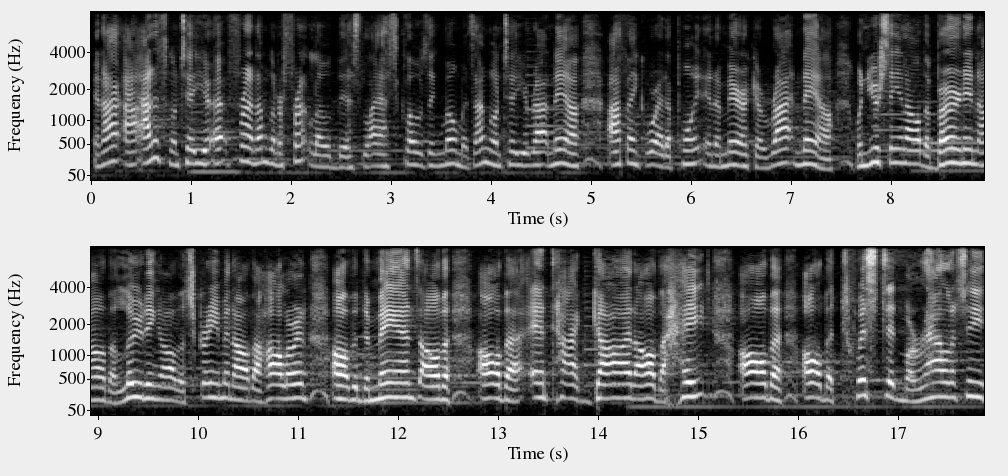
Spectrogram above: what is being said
And I, I, I'm just going to tell you up front, I'm going to front load this last closing moments. I'm going to tell you right now, I think we're at a point in America right now when you're seeing all the burning, all the looting, all the screaming, all the hollering, all the demands, all the, all the anti-God, all the hate, all the, all the twisted morality,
